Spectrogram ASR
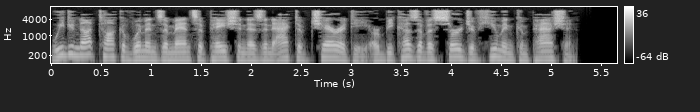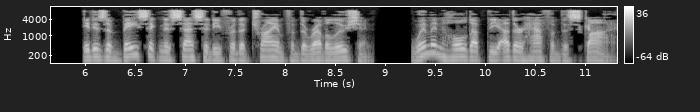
We do not talk of women's emancipation as an act of charity or because of a surge of human compassion. It is a basic necessity for the triumph of the revolution. Women hold up the other half of the sky.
